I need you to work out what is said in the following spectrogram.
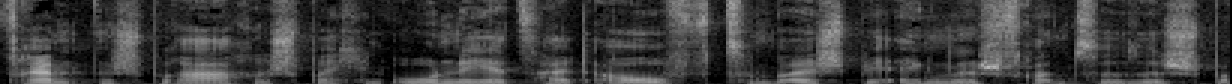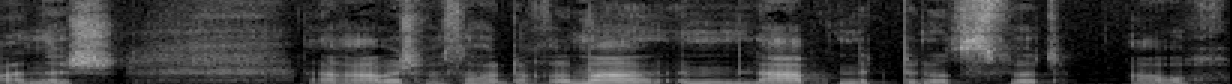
fremden Sprache sprechen, ohne jetzt halt auf zum Beispiel Englisch, Französisch, Spanisch, Arabisch, was auch immer im Lab mit benutzt wird, auch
